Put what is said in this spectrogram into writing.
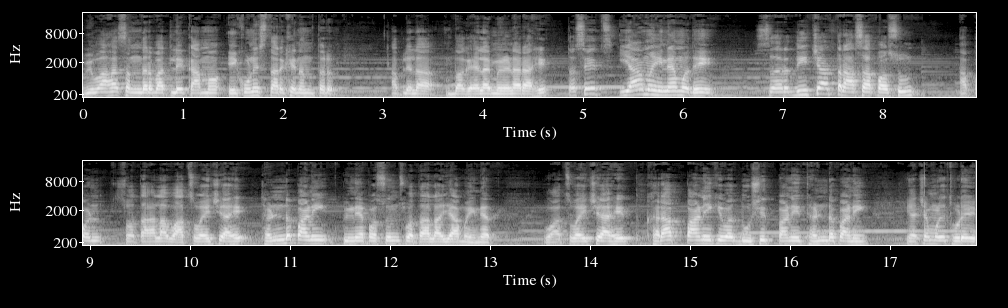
विवाह संदर्भातले कामं एकोणीस तारखेनंतर आपल्याला बघायला मिळणार आहे. तसेच या महिन्यामध्ये सर्दीच्या त्रासापासून आपण स्वतःला वाचवायचे आहे. थंड पाणी पिण्यापासून स्वतःला या महिन्यात वाचवायचे आहेत. खराब पाणी किंवा दूषित पाणी थंड पाणी याच्यामुळे थोडे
